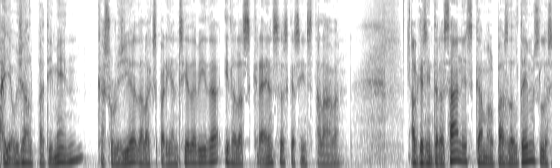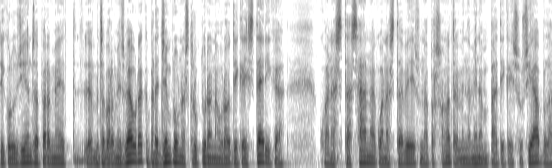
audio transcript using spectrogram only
alleujar el patiment que sorgia de l'experiència de vida i de les creences que s'instal·laven. El que és interessant és que amb el pas del temps la psicologia ens ha, permet, ens ha permès veure que, per exemple, una estructura neuròtica histèrica quan està sana, quan està bé, és una persona tremendament empàtica i sociable,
